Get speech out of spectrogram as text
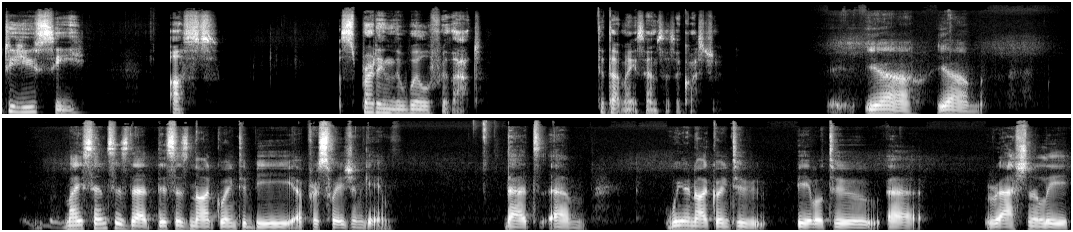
do you see us spreading the will for that. Did that make sense as a question? Yeah, yeah. My sense is that this is not going to be a persuasion game. That um, we are not going to be able to uh, rationally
